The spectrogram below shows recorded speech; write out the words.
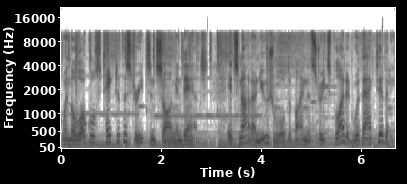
when the locals take to the streets in song and dance. It's not unusual to find the streets flooded with activity,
